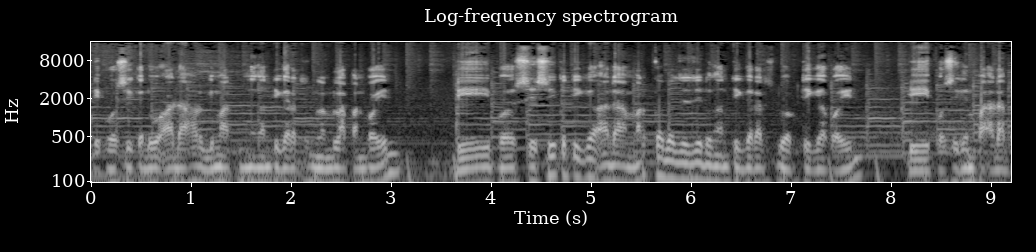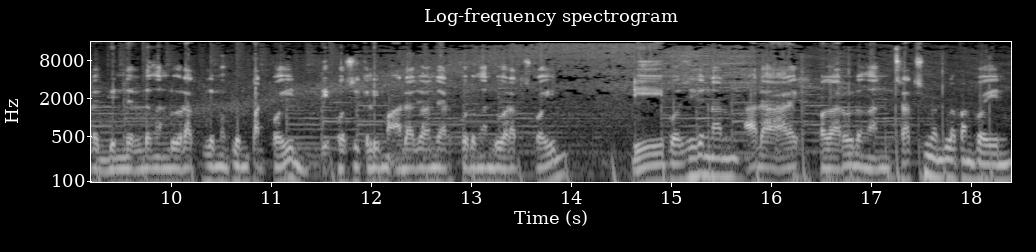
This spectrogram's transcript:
Di posisi kedua ada Jorge Martin dengan 398 poin. Di posisi ketiga ada Marco Bezzecchi dengan 323 poin. Di posisi keempat ada Brad Binder dengan 254 poin. Di posisi kelima ada Johan Zarco dengan 200 poin. Di posisi keenam ada Alex Pagaro dengan 198 poin.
